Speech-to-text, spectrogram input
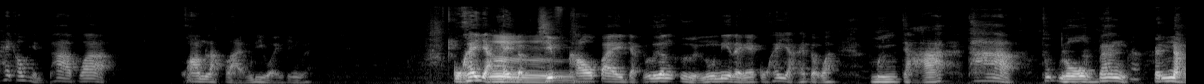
ให้เขาเห็นภาพว่า ความหลากหลายมันดีกว่าจริงๆเลยกูแค่อยากให้แบบอืมชิฟเขาไปจากเรื่องอื่นนู่นนี่อะไรเงี้ยกูแค่อยากให้แบบว่า มึงจ๋าถ้าทุกโรงแม่งเป็นหนัง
